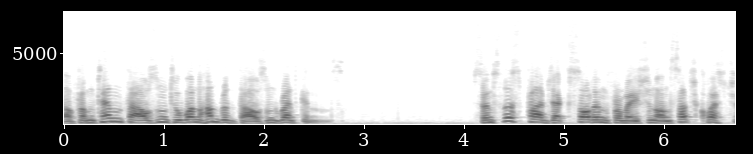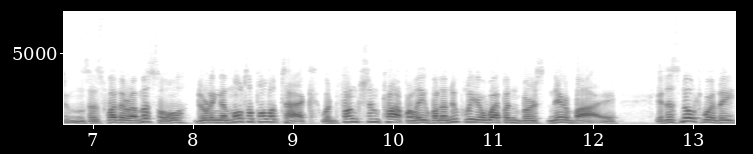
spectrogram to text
of from 10,000 to 100,000 Roentgens. Since this project sought information on such questions as whether a missile during a multiple attack would function properly when a nuclear weapon burst nearby, it is noteworthy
